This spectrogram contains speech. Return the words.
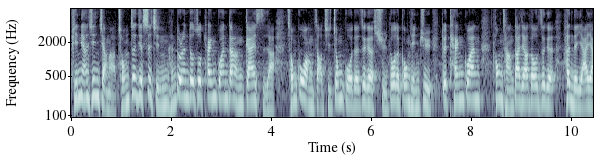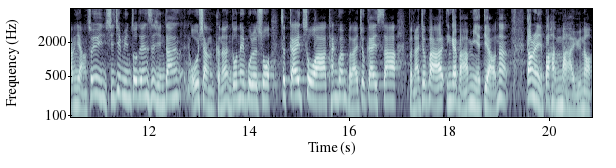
凭良心讲啊，从这件事情，很多人都说贪官当然该死啊。从过往早期中国的这个许多的宫廷剧，对贪官通常大家都。都这个恨得牙痒痒。所以习近平做这件事情，当然我想可能很多内部的说这该做啊，贪官本来就该杀，本来就把他应该把他灭掉。那当然也包含马云哦，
